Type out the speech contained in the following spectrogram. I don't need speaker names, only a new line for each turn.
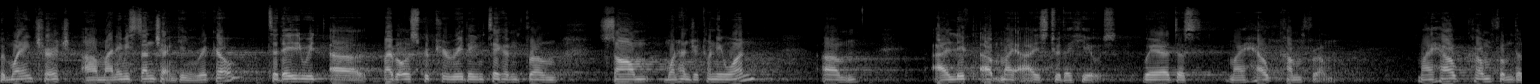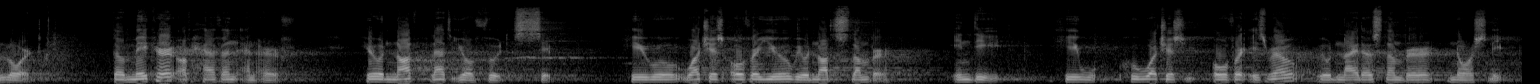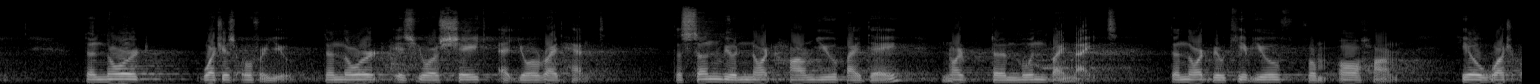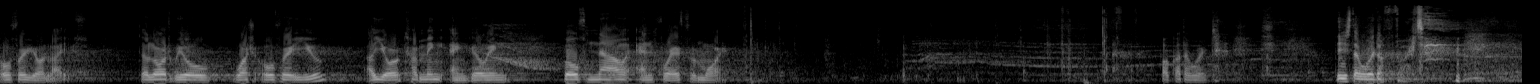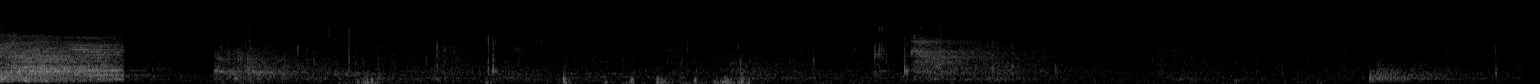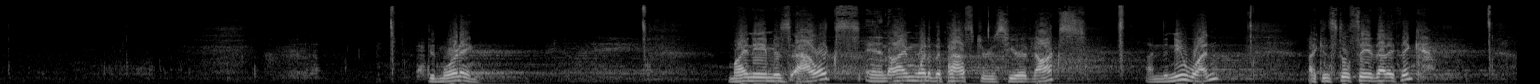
good morning, church. Uh, my name is Sunshine Rico. Today, with uh, Bible scripture reading taken from Psalm 121. Um, I lift up my eyes to the hills. Where does my help come from? My help comes from the Lord, the maker of heaven and earth. He will not let your foot slip. He who watches over you will not slumber. Indeed, he who watches over Israel will neither slumber nor sleep. The Lord watches over you. The Lord is your shade at your right hand. The sun will not harm you by day, nor the moon by night. The Lord will keep you from all harm. He'll watch over your life. The Lord will watch over you, uh, your coming and going, both now and forevermore. Forgot the word. this is the word of the God.
Good morning. My name is Alex, and I'm one of the pastors here at Knox. I'm the new one. I can still say that, I think.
